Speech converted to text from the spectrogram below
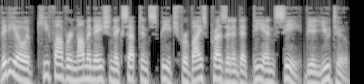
Video of Kefauver nomination acceptance speech for Vice President at DNC via YouTube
